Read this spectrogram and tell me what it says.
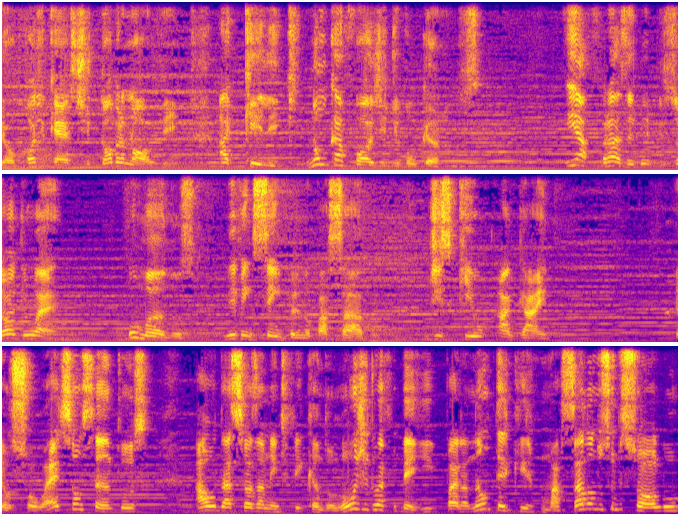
é o podcast Dobra 9, aquele que nunca foge de vulcanos. E a frase do episódio é: Humanos vivem sempre no passado, diz Kill Again. Eu sou Edson Santos, audaciosamente ficando longe do FBI para não ter que ir para uma sala no subsolo,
